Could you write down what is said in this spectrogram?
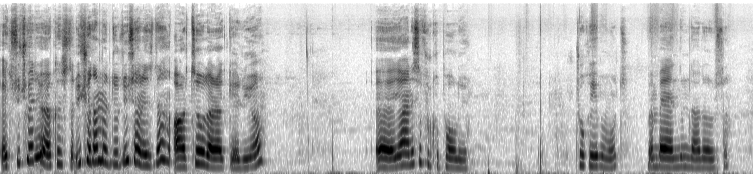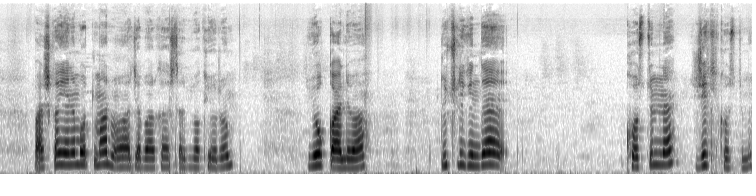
Eksi 3 veriyor arkadaşlar. 3 adam öldürdüyseniz de artı olarak geliyor. Ee, yani 0 kupa oluyor. Çok iyi bir mod. Ben beğendim daha doğrusu. Başka yeni mod var mı acaba arkadaşlar bir bakıyorum. Yok galiba. Güç liginde kostüm ne? Jackie kostümü.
